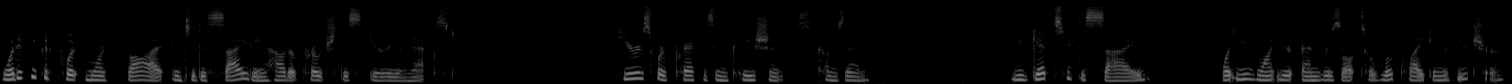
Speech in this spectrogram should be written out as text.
What if you could put more thought into deciding how to approach this area next? Here's where practicing patience comes in. You get to decide what you want your end result to look like in the future.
